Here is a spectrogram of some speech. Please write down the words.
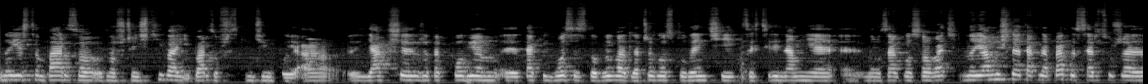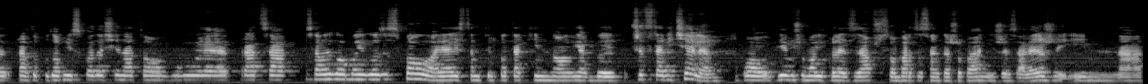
no jestem bardzo no, szczęśliwa i bardzo wszystkim dziękuję. A jak się, że tak powiem, e, takie głosy zdobywa, dlaczego studenci zechcieli na mnie e, no, zagłosować? No ja myślę tak naprawdę w sercu, że prawdopodobnie składa się na to w ogóle praca całego mojego zespołu, a ja jestem tylko takim no jakby przedstawicielem, bo wiem, że moi koledzy zawsze są bardzo zaangażowani, że zależy im na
